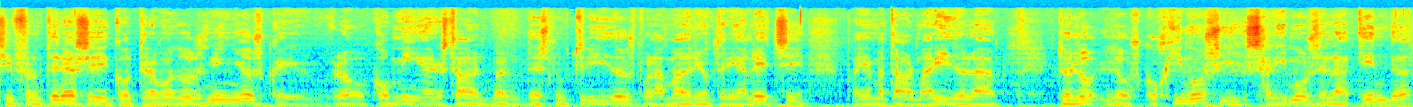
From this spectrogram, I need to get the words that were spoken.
Sin fronteras encontramos dos niños que lo comían, estaban desnutridos, pues la madre no tenía leche, había matado al marido. La, entonces lo- los cogimos y salimos de la tienda.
